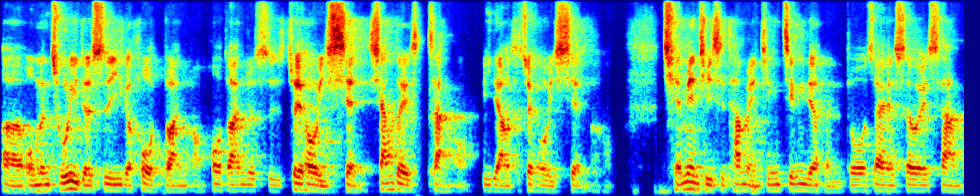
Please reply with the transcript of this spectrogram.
呃，我们处理的是一个后端，哦，后端就是最后一线，相对上，哦，医疗是最后一线嘛，前面其实他们已经经历了很多，在社会上，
